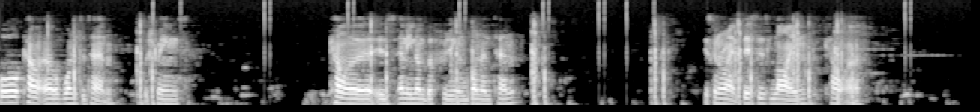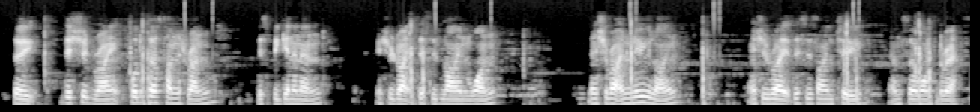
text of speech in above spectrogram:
for counter 1 to 10, which means counter uh, is any number between 1 and 10, it's going to write this is line counter. So this should write, for the first time this runs, this begin and end, it should write this is line 1, then it should write a new line, and it should write this is line 2, and so on for the rest.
